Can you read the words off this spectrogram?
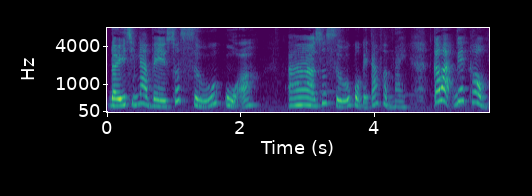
đấy chính là về xuất xứ của à xuất xứ của cái tác phẩm này. Các bạn biết không?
